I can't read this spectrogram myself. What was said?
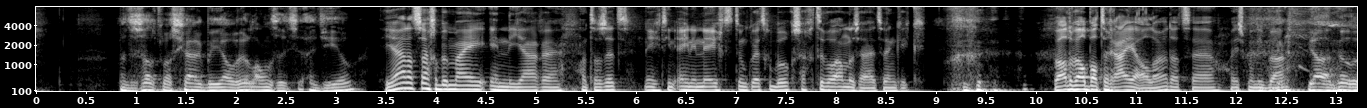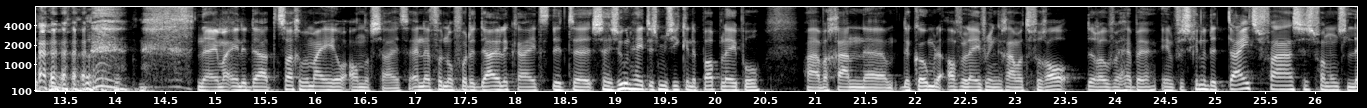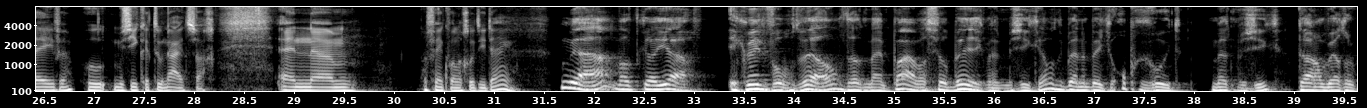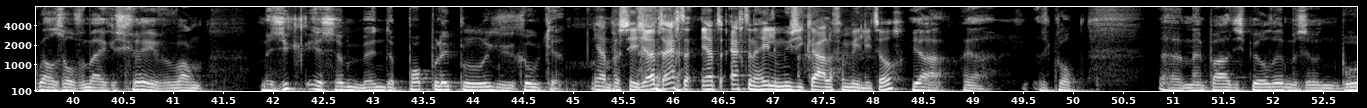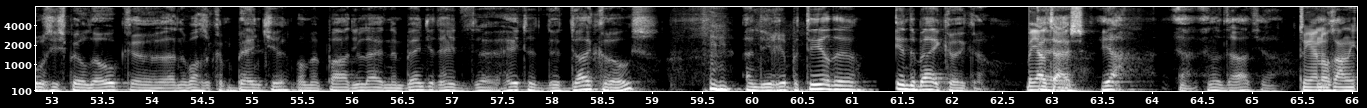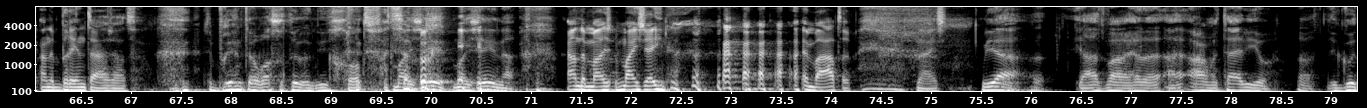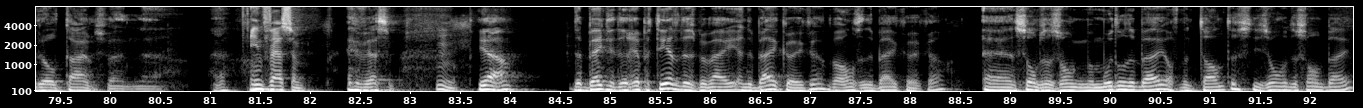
Maar dat zat waarschijnlijk bij jou heel anders, hè, Gio. Ja, dat zag er bij mij in de jaren, wat was het? 1991, toen ik werd geboren, zag het er wel anders uit, denk ik. We hadden wel batterijen al hoor, dat uh, wees me niet bang. Ja, dat Nee, maar inderdaad, het zag er bij mij heel anders uit. En even nog voor de duidelijkheid. Dit eh, seizoen heet dus Muziek in de Paplepel. Maar we gaan eh, de komende afleveringen gaan we het vooral erover hebben... in verschillende tijdsfases van ons leven... hoe muziek er toen uitzag. En ehm, dat vind ik wel een goed idee. Ja, want eh, ja, ik weet bijvoorbeeld wel dat mijn pa was veel bezig met muziek. Want ik ben een beetje opgegroeid met muziek. Daarom werd ook wel eens over mij geschreven van... Muziek is hem in de paplepel gegoten. Ja, precies. Je hebt echt, je hebt echt een hele muzikale familie, toch? Ja, ja, dat klopt. Eh, mijn pa die speelde, mijn zo'n broers die speelden ook. eh, en er was ook een bandje, want mijn pa die leidde een bandje. Dat heette, heette De Duikroos. en die repeteerde in de bijkeuken. Bij jou Eh, thuis? ja, ja, inderdaad, ja. Toen jij nog aan, aan de Brinta zat. De printer was nog niet. God, Maizena. Aan de ma- maizena. en water. Nice. Ja, eh, ja, het waren hele a- arme tijden, joh. The good old times. En, eh? In Vessem. In Vessem. Ja, de bandje dat repeteerde dus bij mij in de bijkeuken, bij ons in de bijkeuken. En soms dan zong mijn moeder erbij, of mijn tantes, die zongen er soms bij.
